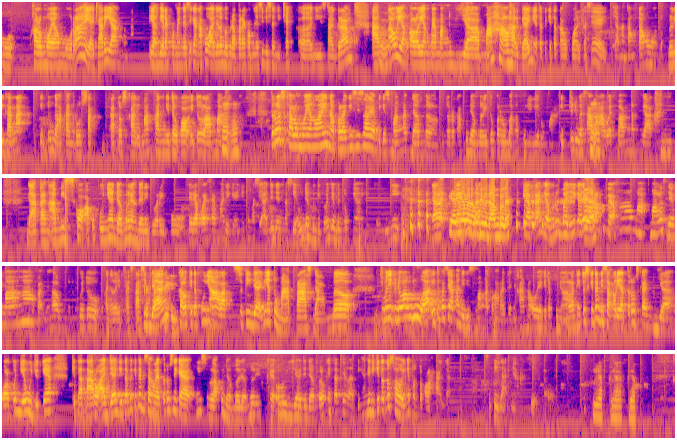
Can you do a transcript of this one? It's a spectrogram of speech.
kalau mau yang murah ya cari yang yang direkomendasikan aku adalah beberapa rekomendasi bisa dicek uh, di Instagram atau hmm. yang kalau yang memang dia mahal harganya tapi kita tahu kualitasnya ya jangan tanggung-tanggung untuk beli karena itu nggak akan rusak atau sekali makan gitu kok itu lama. Hmm. Gitu. Terus kalau mau yang lain apalagi sih Sal yang bikin semangat dumbbell. Menurut aku dumbbell itu perlu banget punya di rumah. Itu juga sama hmm. awet banget, nggak akan nggak akan habis kok. Aku punya dumbbell yang dari 2000 dari aku SMA deh kayaknya itu masih ada dan masih ya udah begitu aja bentuknya gitu. Jadi ya ya iya namanya juga dumbbell ya. Iya kan nggak berubah. Jadi kadang yeah. orang tuh kayak ha ma males deh mahal padahal menurutku itu adalah investasi, investasi. dan kalau kita punya alat setidaknya tuh matras, dumbbell cuman itu doang dua. Itu pasti akan jadi semangat olahraganya karena oh ya kita punya alat terus kita bisa ngeliat terus kan dia. Walaupun dia wujudnya kita taruh aja gitu tapi kita bisa ngeliat terus nih kayak nih sebelah aku dumbbell dumbbell kayak oh iya ada dumbbell. Oke ntar dia latihan. Jadi kita tuh selalu ingat untuk olahraga setidaknya gitu. Iya iya iya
